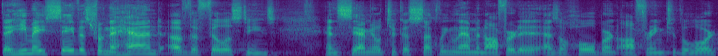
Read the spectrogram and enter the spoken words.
that he may save us from the hand of the Philistines. And Samuel took a suckling lamb and offered it as a whole burnt offering to the Lord.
